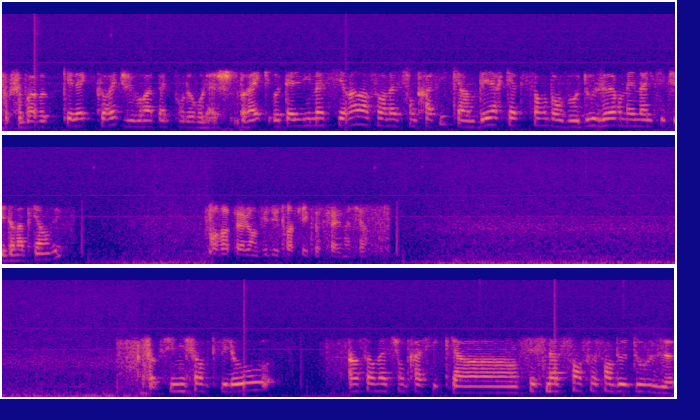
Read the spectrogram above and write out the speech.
Fox Bravo Québec, correct, je vous rappelle pour le roulage. Break, Hôtel Lima Sierra, information trafic, un DR400 dans vos 12 heures, même altitude, rappelez en vue On rappelle en vue du trafic, Oscar Lima Sierra. Fox Uniforme Kilo, information trafic, un Cessna 172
